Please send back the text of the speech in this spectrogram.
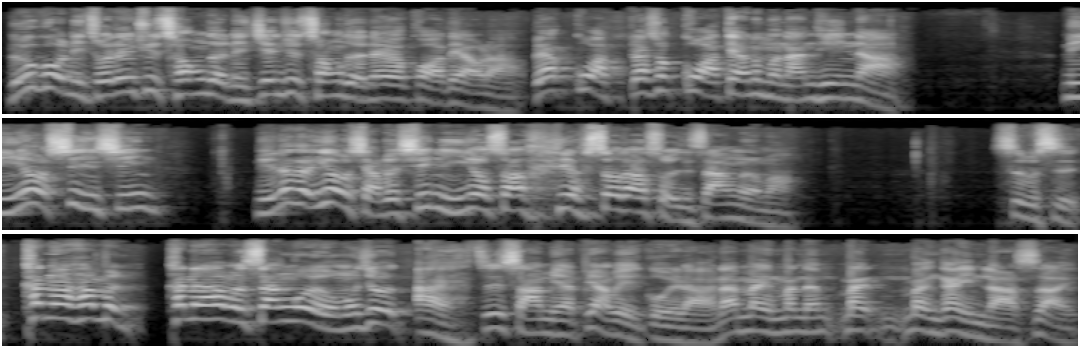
如果你昨天去冲的，你今天去冲的那要挂掉了，不要挂，不要说挂掉那么难听啦。你有信心，你那个幼小的心灵又受 又受到损伤了嘛。是不是看到他们看到他们三位，我们就哎，这是啥名啊？不要被鬼啦！来慢慢的慢慢赶紧拉赛，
